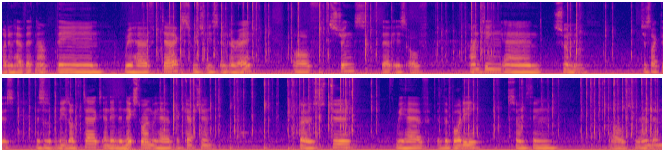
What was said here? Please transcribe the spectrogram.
I don't have that now. Then we have tags, which is an array of strings that is of hunting and swimming. Just like this. This is these are the tags. And then the next one we have a caption. Post 2 we have the body something else random.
